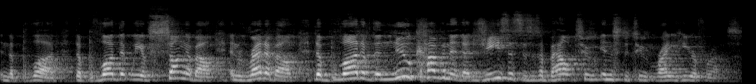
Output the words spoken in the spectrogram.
in the blood, the blood that we have sung about and read about, the blood of the new covenant that Jesus is about to institute right here for us.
